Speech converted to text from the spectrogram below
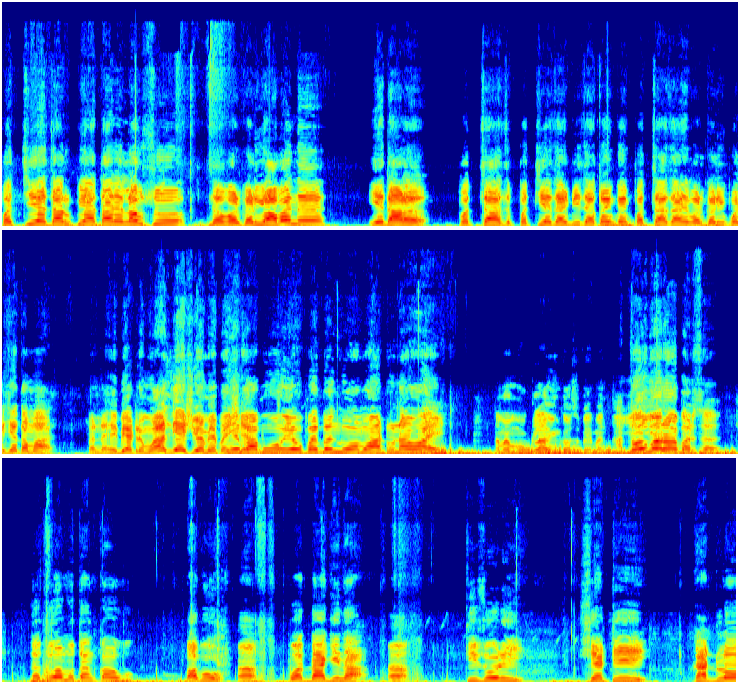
પચીસ હજાર રૂપિયા તારે લઉં છું. ને વળઘડિયું આવે ને એ દાળ પચાસ પચીસ હજાર બીજા તો એમ કઈ પચાસ હજાર વળઘડિયું પડશે તમારે. પણ નહીં બેટર હું હાલ દેશું અમે પૈસા. બાબુ એવું ભાઈ બંધ આમાં આટું ના હોય. હમણાં મોકલાવી કહું છું ભાઈબંધ તું તો બરાબર છે. ને જો હું તને કહું. બાબુ હા. પોત દાગીના હા. તિજોરી શેટી ગાડલો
